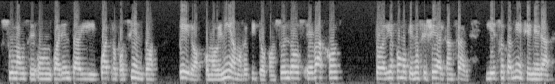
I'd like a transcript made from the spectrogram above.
suma un, un 44%, pero como veníamos, repito, con sueldos eh, bajos, todavía como que no se llega a alcanzar. Y eso también genera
